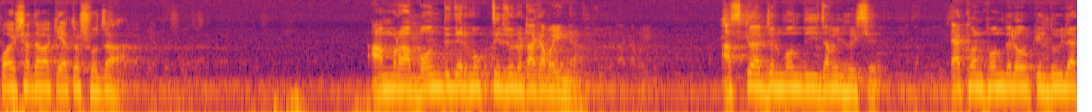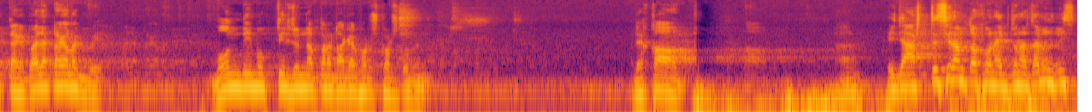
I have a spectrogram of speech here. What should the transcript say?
পয়সা দেওয়া কি এত সোজা? আমরা বন্দীদের মুক্তির জন্য টাকা পাই না। আজকে একজন বন্দি জামিন হয়েছে এখন ফোন দিলে, উকিল, দুই লাখ টাকা, কয় লাখ টাকা লাগবে? বন্দি মুক্তির জন্য আপনারা টাকা খরচ খরচ করবেন। রেকাব। হ্যাঁ? এই যে আসতেছিলাম তখন একজন জামিন হয়েছে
